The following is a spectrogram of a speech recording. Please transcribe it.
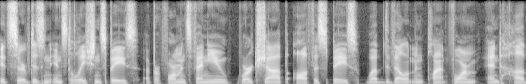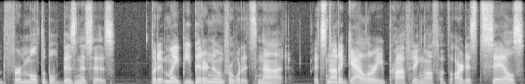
It served as an installation space, a performance venue, workshop, office space, web development platform, and hub for multiple businesses. But it might be better known for what it's not. It's not a gallery profiting off of artists' sales,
